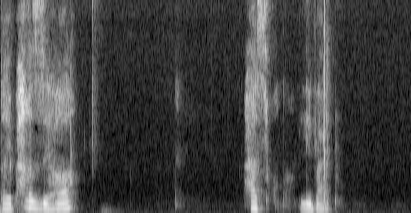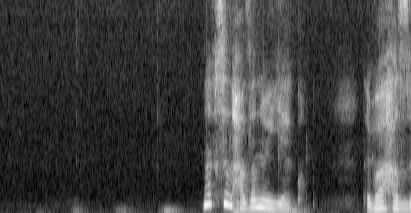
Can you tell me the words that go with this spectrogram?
طيب حظي ها حظكم اللي بعده. نفس الحظ أنا وياكم. طيب ها حظ.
